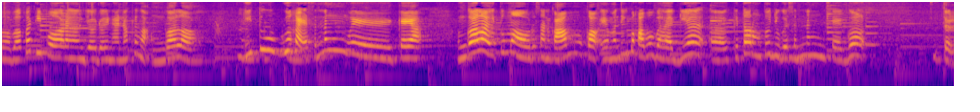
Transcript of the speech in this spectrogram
eh, bapak tipe orang yang jodohin anaknya nggak? Enggak lah. Gitu, gue kayak seneng, weh, kayak enggak lah itu mau urusan kamu kok. Yang penting bah kamu bahagia. Eh, kita orang tua juga seneng saya gue betul.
